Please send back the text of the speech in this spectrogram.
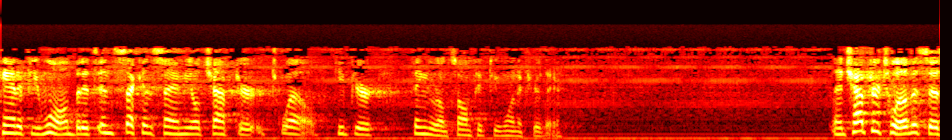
can if you want, but it's in 2 Samuel chapter 12. Keep your finger on Psalm 51 if you're there. In chapter 12, it says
